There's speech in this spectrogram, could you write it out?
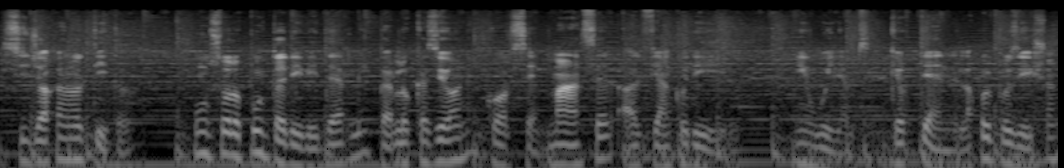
si giocano il titolo. Un solo punto a dividerli, per l'occasione corse Mansell al fianco di Hill in Williams, che ottenne la pole position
